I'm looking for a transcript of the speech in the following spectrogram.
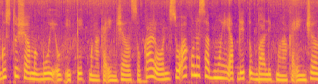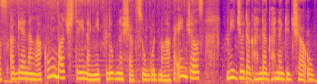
gusto siya magbuhi og itik mga ka-angels. So karon, so ako na sab mo i-update og balik mga ka-angels. Again, ang akong batch 3 nangitlog na siya sugod mga ka-angels. Medyo daghan-daghan gyud siya og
